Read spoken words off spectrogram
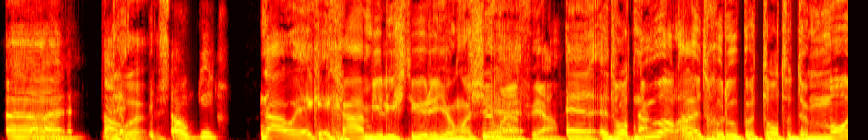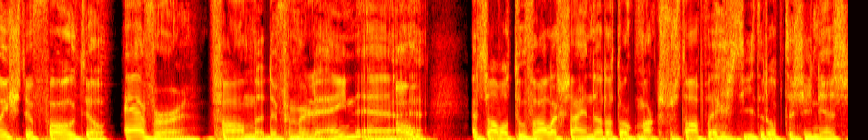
Eh, nee, nou, ik eh, ook niet. Nou, ik, ik ga hem jullie sturen, jongens. Stuur maar even, ja. het wordt nu al oké. uitgeroepen tot de mooiste foto ever van de Formule 1. Eh, Oh. Het zal wel toevallig zijn dat het ook Max Verstappen is die erop te zien is.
